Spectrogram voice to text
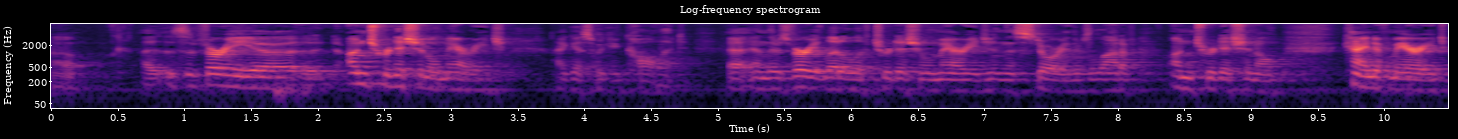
Uh, it's a very uh, untraditional marriage. I guess we could call it. Uh, and there's very little of traditional marriage in this story. There's a lot of untraditional kind of marriage.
